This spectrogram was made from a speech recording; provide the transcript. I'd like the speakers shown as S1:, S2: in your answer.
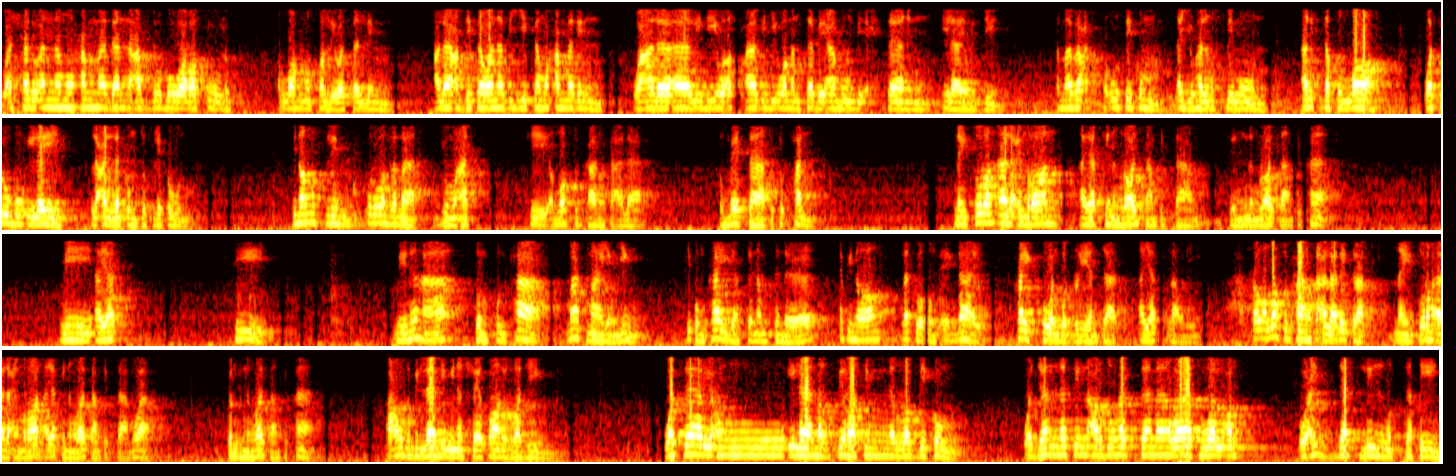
S1: وأشهد أن محمدا عبده ورسوله اللهم صل وسلم على عبدك ونبيك محمد وعلى آله وأصحابه ومن تبعهم بإحسان إلى يوم الدين أما بعد فأوصيكم أيها المسلمون أن اتقوا الله وتوبوا إليه لعلكم تفلحون พี่น้องมุสลิมผู้ร่วมละหมาดยุมอัต ที่อัลลอฮฺสุบฮานุสั่ลลทรงเมตตาทุกๆท่าน ในสุรษอัลอิมรอนอายัดที่หนึ่งร้อยสามสิบสามถึงหนึ่งร้อยสามสิบห้ามีอายัดที่มีเนื้อหาสมคุณค่ามากมายอย่างยิ่ง ที่ผมใคร่อยากจะนำเสนอให้พี่น้องและตัวผมเองได้ ใคร่ควรบทเรียนจากอายัดเหล่านี้เพราะอัลลอฮฺ سبحانه และ تعالى ได้ตรัสในสุรษอัลอิมรอนอายัดที่หนึ่งร้อยสามสิบสามว่า จนถึงหนึ่งร้อยสามสิบห้า أعوذ بالله من الشيطان الرجيم وسارعوا إلى مغفرة من ربكم وجنة عرضها السماوات والأرض أعدت للمتقين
